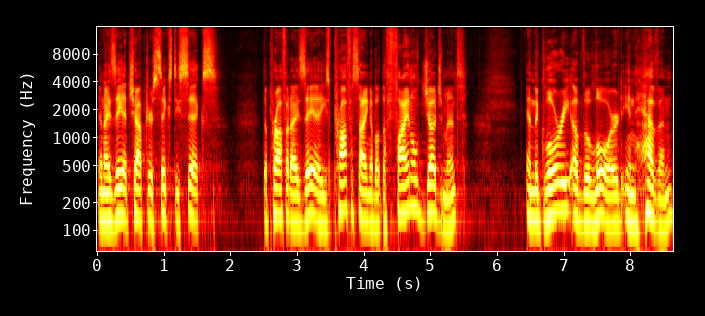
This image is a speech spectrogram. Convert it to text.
In Isaiah chapter 66, the prophet Isaiah, he's prophesying about the final judgment and the glory of the Lord in heaven.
